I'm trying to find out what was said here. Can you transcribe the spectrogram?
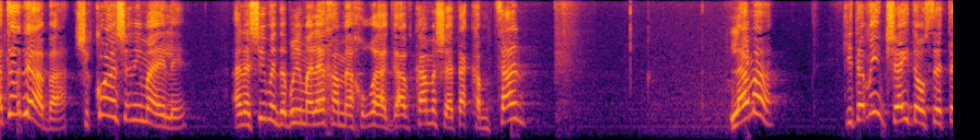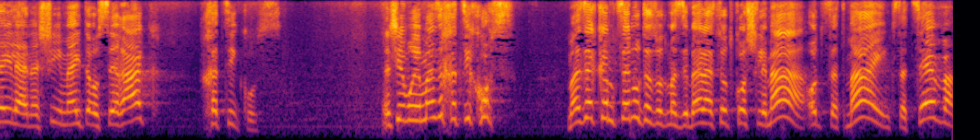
אתה יודע, אבא, שכל השנים האלה, אנשים מדברים עליך מאחורי הגב כמה שאתה קמצן? למה? כי תמיד כשהיית עושה תה לאנשים, היית עושה רק חצי כוס. אנשים אומרים, מה זה חצי כוס? מה זה הקמצנות הזאת? מה זה בעיה לעשות כוס שלמה? עוד קצת מים, קצת צבע?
